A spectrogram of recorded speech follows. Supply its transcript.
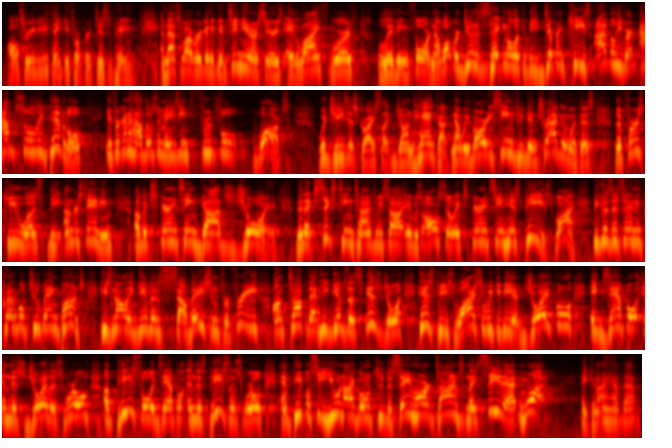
All three of you, thank you for participating. And that's why we're going to continue in our series, A Life Worth Living For. Now, what we're doing is taking a look at the different keys I believe are absolutely pivotal if we're going to have those amazing, fruitful walks with Jesus Christ like John Hancock. Now, we've already seen, if you've been tracking with us, the first key was the understanding of experiencing God's joy. The next 16 times we saw it was also experiencing his peace. Why? Because it's an incredible two bang punch. He's not only given us salvation for free, on top of that, he gives us his joy, his peace. Why? So we can be a joyful example in this joyless world, a peaceful example in this peaceless world, and people see you and I going through the same hard times, and they see that, and what? Hey, can I have that?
